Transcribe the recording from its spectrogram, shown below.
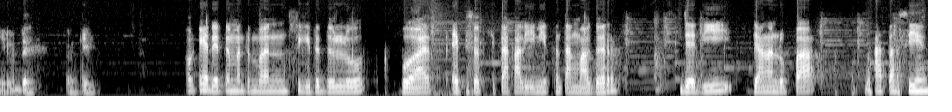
ya udah oke. Oke deh teman-teman, segitu dulu buat episode kita kali ini tentang mager. Jadi jangan lupa atasi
